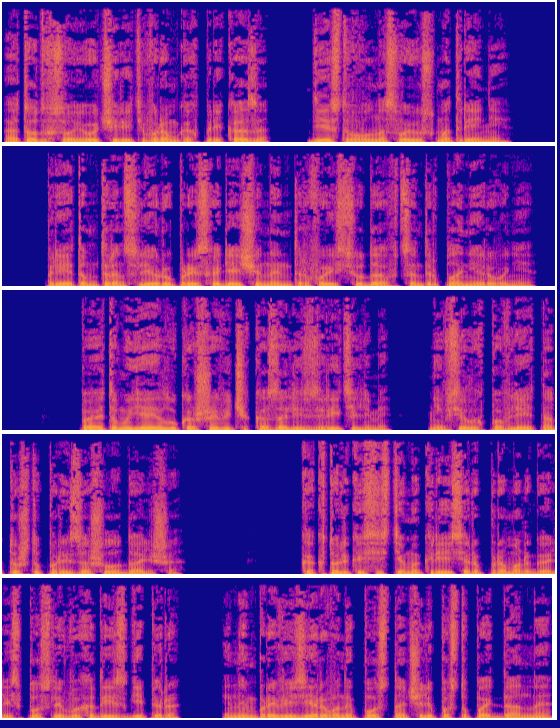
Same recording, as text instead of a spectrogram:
а тот, в свою очередь, в рамках приказа действовал на свое усмотрение. При этом транслирую происходящее на интерфейс сюда, в центр планирования. Поэтому я и Лукашевич оказались зрителями, не в силах повлиять на то, что произошло дальше. Как только системы крейсера проморгались после выхода из гипера и на импровизированный пост начали поступать данные,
